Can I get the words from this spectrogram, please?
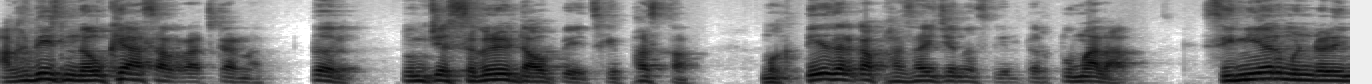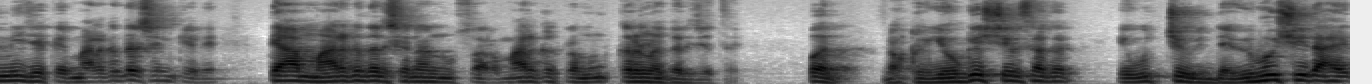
अगदीच नवखे असाल राजकारणात तर तुमचे सगळे डावपेच हे फसतात. मग ते जर का फसायचे नसतील तर तुम्हाला सिनियर मंडळींनी जे काही मार्गदर्शन केले त्या मार्गदर्शनानुसार मार्गक्रमण करणं गरजेचं आहे. पण डॉक्टर योगेश क्षीरसागर हे उच्च विद्याविभूषित आहेत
